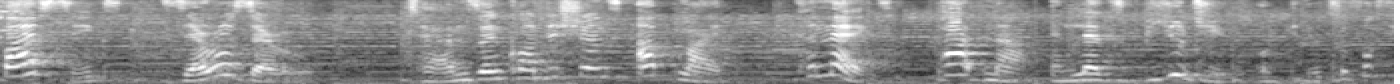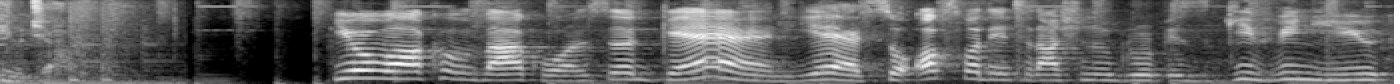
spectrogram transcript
5600. Terms and conditions apply. Connect, partner, and let's build you a beautiful future. You're welcome back once again. Yes, so Oxford International Group is giving you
